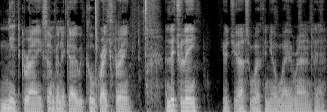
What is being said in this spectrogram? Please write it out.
mid grey. So I'm going to go with cool grey 3. And literally, you're just working your way around here.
